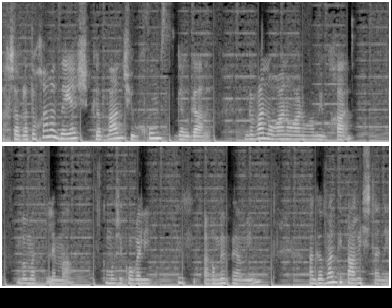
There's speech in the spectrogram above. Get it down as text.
עכשיו לתוחם הזה יש גוון שהוא חומס גלגל, גוון נורא נורא נורא מיוחד במצלמה, כמו שקורה לי הרבה פעמים. הגוון טיפה משתנה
